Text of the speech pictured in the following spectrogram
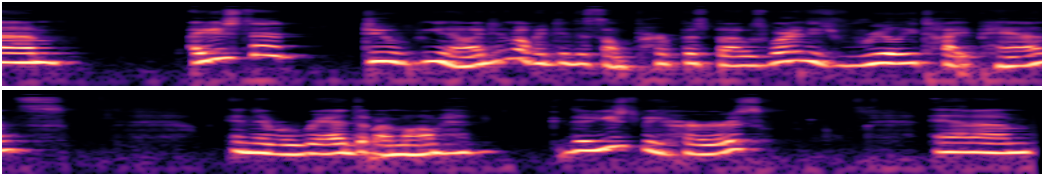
um, I used to do, you know, I didn't know if I did this on purpose, but I was wearing these really tight pants and they were red that my mom had. There used to be hers. And, um,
